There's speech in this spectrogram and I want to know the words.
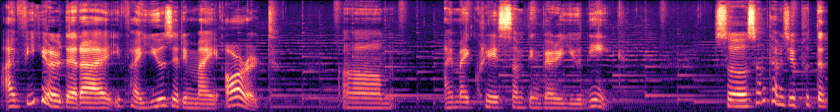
I figured that I if I use it in my art, um, I might create something very unique. So sometimes you put the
